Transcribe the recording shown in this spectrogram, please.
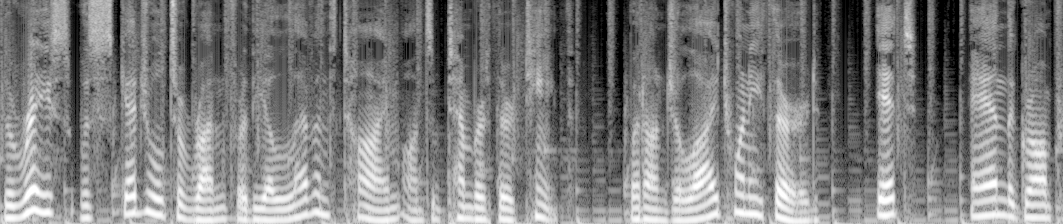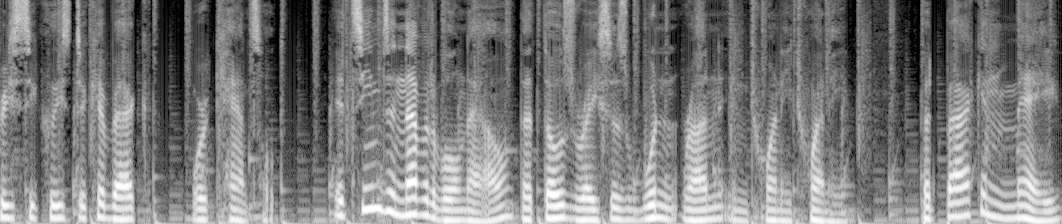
The race was scheduled to run for the 11th time on September 13th, but on July 23rd, it and the Grand Prix Cycliste de Quebec were cancelled. It seems inevitable now that those races wouldn't run in 2020. But back in May,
